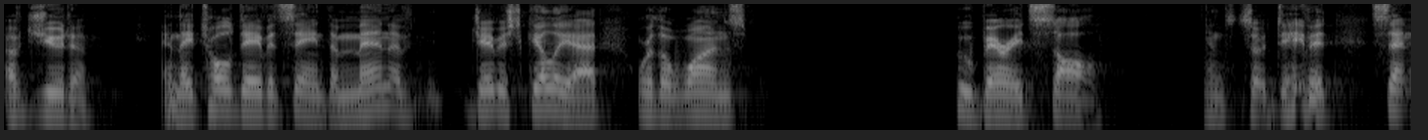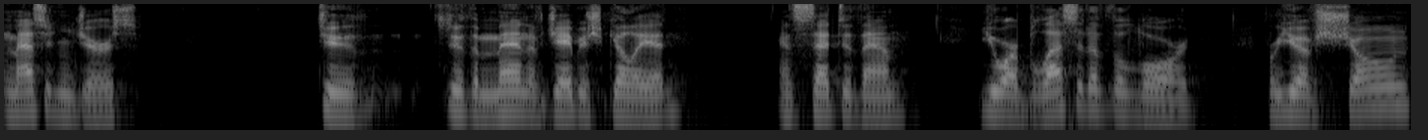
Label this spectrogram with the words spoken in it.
of Judah. And they told David, saying, The men of Jabesh Gilead were the ones who buried Saul. And so David sent messengers to, to the men of Jabesh Gilead and said to them, You are blessed of the Lord, for you have shown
